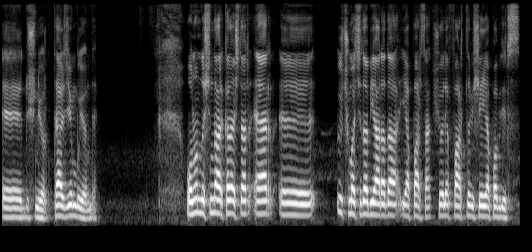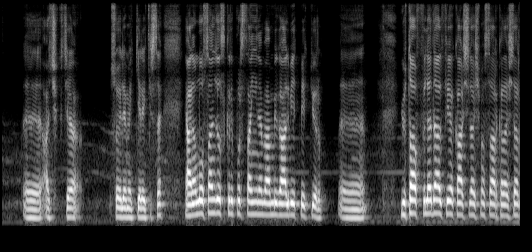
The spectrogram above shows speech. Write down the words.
e, düşünüyorum. Tercihim bu yönde. Onun dışında arkadaşlar eğer 3 e, maçı da bir arada yaparsak şöyle farklı bir şey yapabiliriz. E, açıkça söylemek gerekirse. Yani Los Angeles Clippers'tan yine ben bir galibiyet bekliyorum. E, Utah Philadelphia karşılaşması arkadaşlar.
